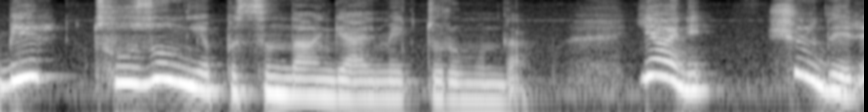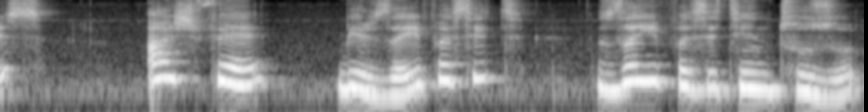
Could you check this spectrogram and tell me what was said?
bir tuzun yapısından gelmek durumunda. Yani şunu deriz. HF bir zayıf asit, zayıf asitin tuzu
